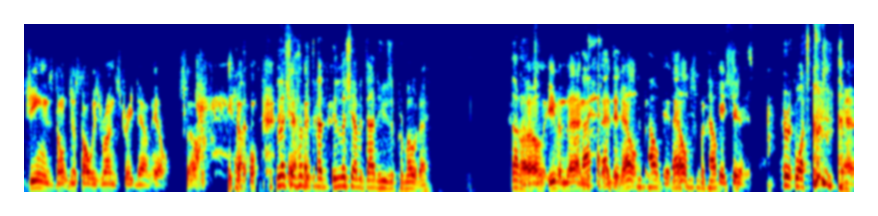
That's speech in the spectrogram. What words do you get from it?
genes don't just always run straight downhill. So, you know, unless you have a dad, unless you have a dad who's a promoter. That well, helps. even then, well, that, that, it helps. Help. It helps, but help you can't carry it. Erik Watts. yeah.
